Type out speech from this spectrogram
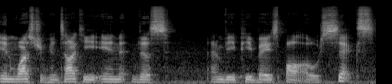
in Western Kentucky in this MVP Baseball 06.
